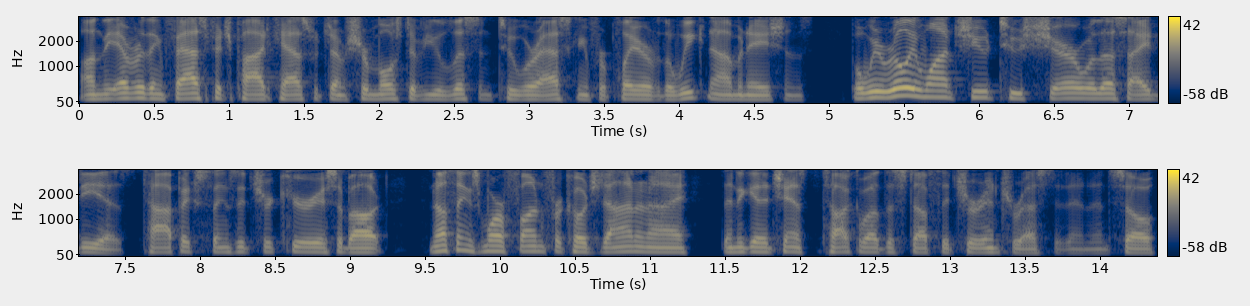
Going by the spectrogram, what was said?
On the Everything Fast Pitch podcast, which I'm sure most of you listen to, we're asking for Player of the Week nominations. But we really want you to share with us ideas, topics, things that you're curious about. Nothing's more fun for Coach Don and I than to get a chance to talk about the stuff that you're interested in. And so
